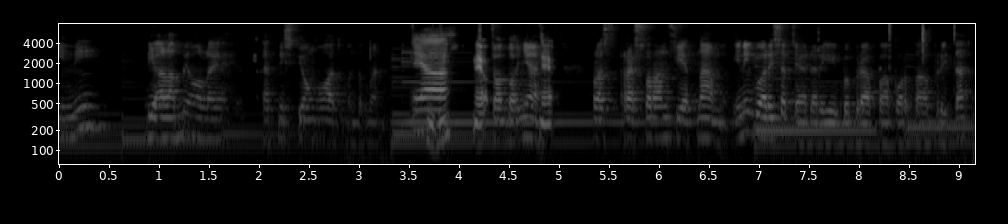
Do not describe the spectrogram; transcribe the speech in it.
ini dialami oleh etnis Tionghoa teman-teman. Ya. Mhm. Ya. Contohnya Ya. res- restoran Vietnam. Ini gua riset ya dari beberapa portal berita.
